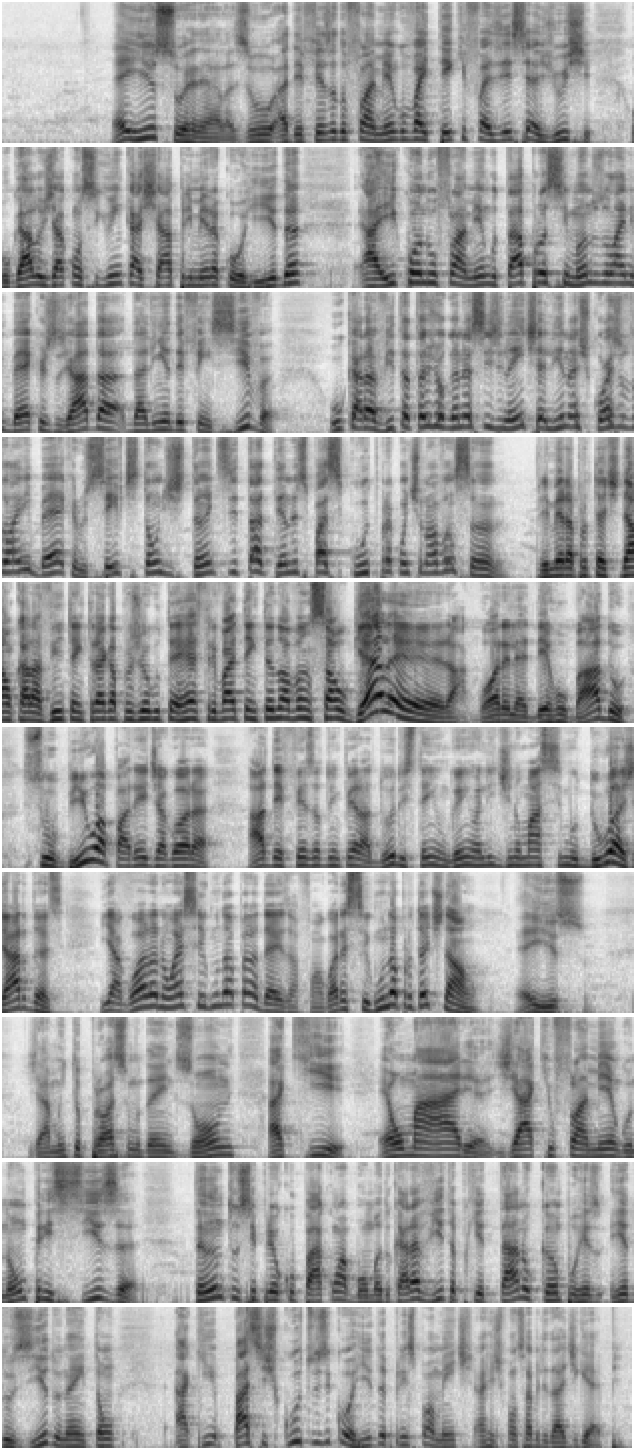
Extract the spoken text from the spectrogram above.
É isso, Renelas. O, a defesa do Flamengo vai ter que fazer esse ajuste. O Galo já conseguiu encaixar a primeira corrida. Aí, quando o Flamengo está aproximando os linebackers já da, da linha defensiva, o Caravita tá jogando essas lentes ali nas costas do linebacker. Os safeties estão distantes e tá tendo espaço curto para continuar avançando. Primeira pro touchdown, Caravita entrega pro jogo terrestre, vai tentando avançar o Geller. Agora ele é derrubado, subiu a parede agora a defesa do Imperadores, tem um ganho ali de no máximo duas jardas. E agora não é segunda para 10, Rafão, agora é segunda pro touchdown. É isso. já muito próximo da end zone. Aqui é uma área já que o Flamengo não precisa tanto se preocupar com a bomba do Caravita, porque está no campo re reduzido, né? Então, aqui, passes curtos e corrida, principalmente a responsabilidade de gap.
